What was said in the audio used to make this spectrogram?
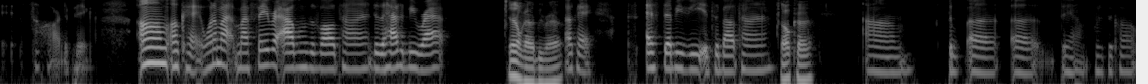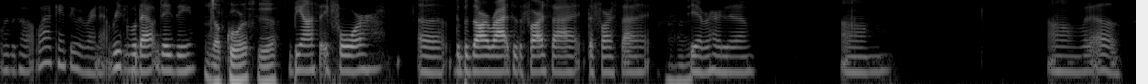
It's so hard to pick. Um. Okay. One of my my favorite albums of all time. Does it have to be rap? It don't gotta be rap. Okay. SWV. It's about time. Okay. Um. The uh uh damn what is it called? What is it called? Why I can't think of it right now. Reasonable Doubt. Jay Z. Of course, yeah. Beyonce four, uh, the Bizarre Ride to the Pharcyde, the Pharcyde. Mhm. If you ever heard of them, um, um, what else?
